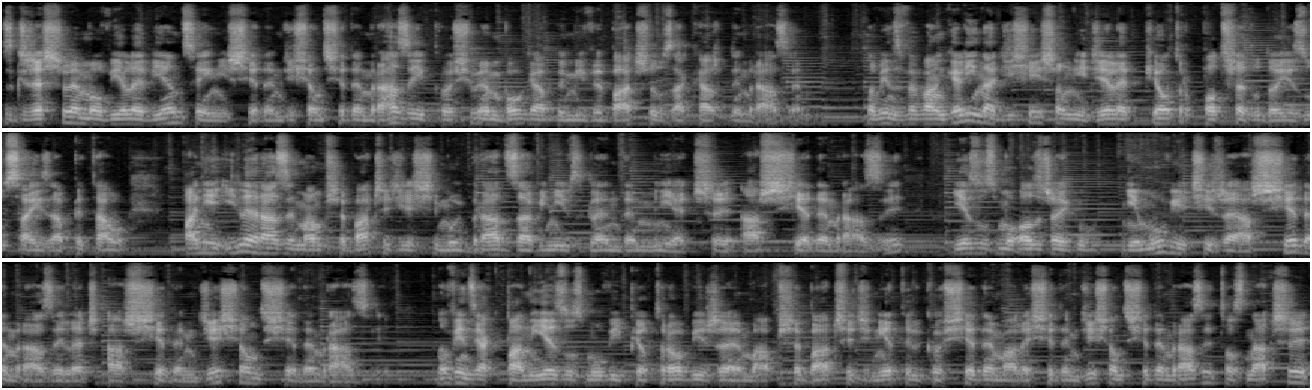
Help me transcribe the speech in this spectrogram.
Zgrzeszyłem o wiele więcej niż 77 razy i prosiłem Boga, by mi wybaczył za każdym razem. No więc w Ewangelii na dzisiejszą niedzielę Piotr podszedł do Jezusa i zapytał: Panie, ile razy mam przebaczyć, jeśli mój brat zawini względem mnie? Czy aż siedem razy? Jezus mu odrzekł: Nie mówię ci, że aż siedem razy, lecz aż siedemdziesiąt siedem razy. No więc jak Pan Jezus mówi Piotrowi, że ma przebaczyć nie tylko 7, ale 77 razy, to znaczy,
